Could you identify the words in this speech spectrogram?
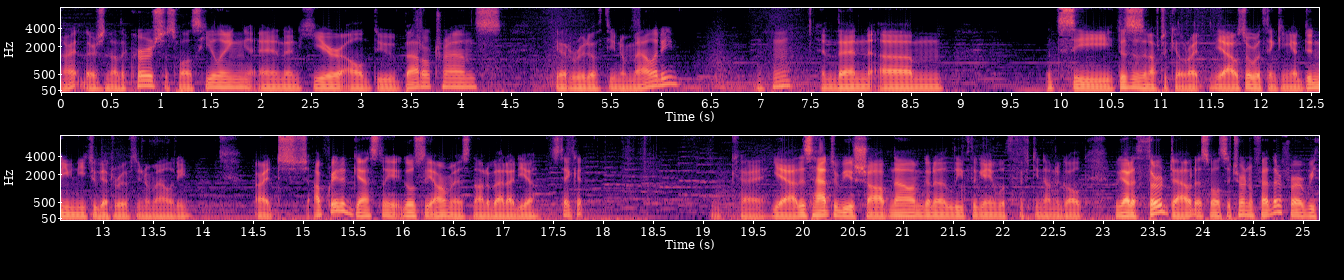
Alright, there's another curse as well as healing. And then here I'll do Battle Trance. Get rid of the normality. Mm -hmm. And then, um, let's see. This is enough to kill, right? Yeah, I was overthinking. I didn't even need to get rid of the normality. Alright, upgraded ghastly, ghostly armor is not a bad idea. Let's take it. Okay, yeah, this had to be a shop. Now I'm gonna leave the game with 1500 gold. We got a third doubt, as well as Eternal Feather. For every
